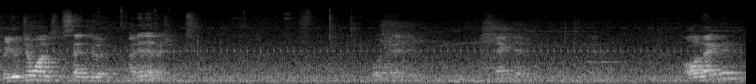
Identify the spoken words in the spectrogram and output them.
But you don't want to send to an inner matrix. What's negative? Negative. All negative?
